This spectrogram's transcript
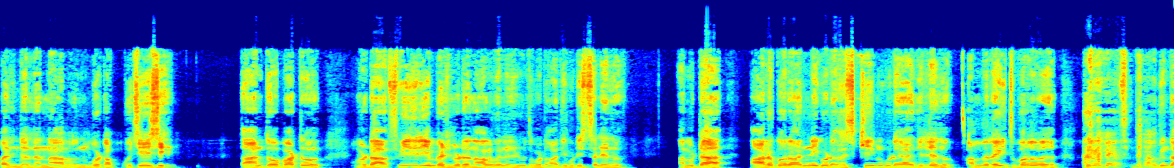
పది నెలల ఆరు రోజులు కూడా అప్పు చేసి దాంతో పాటు అమ్మట ఫీజు రీఎంబర్స్మెంట్ నాలుగు వేల ఎనిమిది కూడా అది కూడా ఇస్తలేదు. అమ్మట ఆరోగ్య అన్ని కూడా స్కీమ్ కూడా అది లేదు ఆమె రైతు భరోసా కింద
